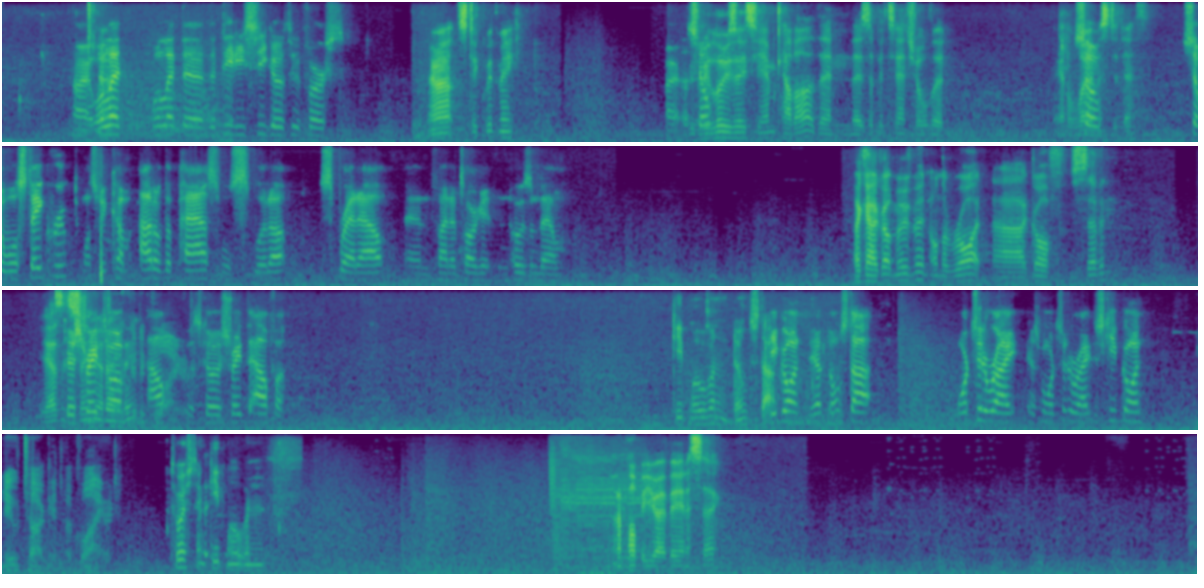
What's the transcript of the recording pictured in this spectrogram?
all right, we'll let we'll let the the DDC go through first. All right, stick with me. All right, let's If we lose ECM cover, then there's a potential that gonna So- us to death. So we'll stay grouped. Once we come out of the pass, we'll split up, spread out, and find a target and hose them down. Okay, I got movement on the right. Uh, Golf seven. He hasn't Go seen straight it, to him. let's go straight to Alpha. Keep moving. Don't stop. Keep going. Yep, don't stop. More to the right. There's more to the right. Just keep going. New target acquired. Twist and keep moving. I'm gonna pop a UAV in a sec.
